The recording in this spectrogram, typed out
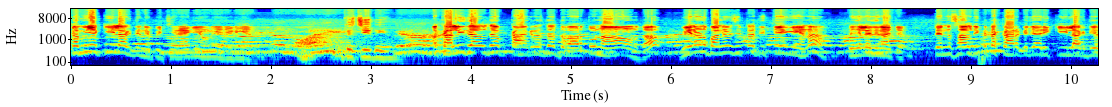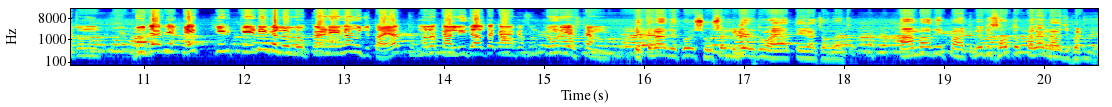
ਕਮੀਆਂ ਕੀ ਲੱਗਦੇ ਨੇ ਪਿੱਛੇ ਰਹਿ ਗਈਆਂ ਹੋਣੀਆਂ ਜਿਹੜੀਆਂ? ਕਿਸ ਚੀਜ਼ ਦੀਆਂ? ਅਕਾਲੀ ਦਲ ਦਾ ਕਾਂਗਰਸ ਦਾ ਦੁਬਾਰ ਤੋਂ ਨਾ ਆਉਣ ਦਾ ਵੀ ਇਹਨਾਂ ਨੂੰ 92 ਸੀਟਾਂ ਦਿੱਤੀਆਂ ਗਈਆਂ ਨਾ ਪਿਛਲੇ ਦਿਨਾਂ 'ਚ। 3 ਸਾਲ ਦੀ ਤਾਂ ਕਾਰਗੁਜ਼ਾਰੀ ਕੀ ਲੱਗਦੀ ਹੈ ਤੁਹਾਨੂੰ? ਦੂਜਾ ਵੀ ਇਹ ਕਿ- ਕਿਹੜੀ ਗੱਲੋਂ ਲੋਕਾਂ ਨੇ ਇਹਨਾਂ ਨੂੰ ਜਿਤਾਇਆ? ਮਤਲਬ ਅਕਾਲੀ ਦਲ ਤਾਂ ਕਾਂਗਰਸ ਨੂੰ ਕਿਉਂ ਨਹੀਂ ਇਸ ਟਾਈਮ ਇੱਕ ਨਾ ਦੇਖੋ, ਸੋਸ਼ਲ ਮੀਡੀਆ ਜਦੋਂ ਆਇਆ 13 14 ਚ, ਆਮ ਆਦਮੀ ਪਾਰਟੀ ਨੇ ਉਹਦੀ ਸਭ ਤੋਂ ਪਹਿਲਾਂ ਨਬਜ਼ ਫੜੀ ਹੈ।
